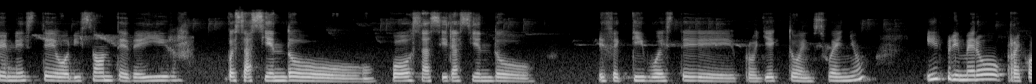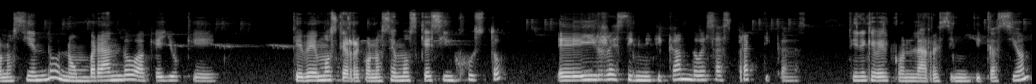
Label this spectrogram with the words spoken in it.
en este horizonte de ir pues haciendo cosas, ir haciendo efectivo este proyecto en sueño, ir primero reconociendo, nombrando aquello que, que vemos, que reconocemos que es injusto, e ir resignificando esas prácticas. Tiene que ver con la resignificación,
